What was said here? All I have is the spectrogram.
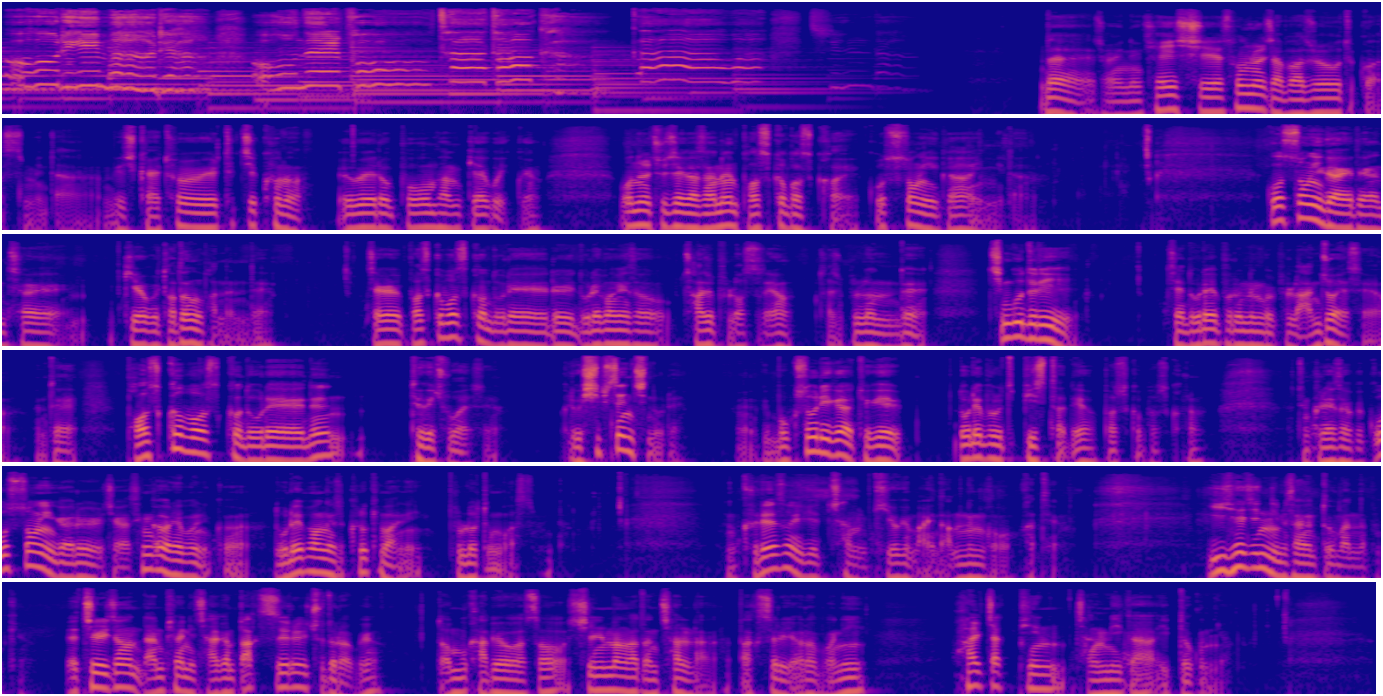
우리 말야 오늘 네 저희는 K씨의 손을 잡아줘 듣고 왔습니다 뮤지컬 토요일 특집 코너 의외로 보험 함께하고 있고요 오늘 주제 가사는 버스커 버스커의 꽃송이가입니다 꽃송이가에 대한 저의 기억을 더듬어 봤는데 제가 버스커 버스커 노래를 노래방에서 자주 불렀어요. 자주 불렀는데 친구들이 제 노래 부르는 걸 별로 안 좋아했어요. 근데 버스커 버스커 노래는 되게 좋아했어요. 그리고 10cm 노래. 예, 그 목소리가 되게 노래 부를 때 비슷하대요. 버스커 버스커랑. 하여튼 그래서 그 꽃송이가를 제가 생각을 해보니까 노래방에서 그렇게 많이 불렀던 것 같습니다. 그래서 이게 참 기억에 많이 남는 것 같아요. 이혜진님 사연 또 만나볼게요. 며칠 전 남편이 작은 박스를 주더라고요. 너무 가벼워서 실망하던 찰나 박스를 열어보니 활짝 핀 장미가 있더군요.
